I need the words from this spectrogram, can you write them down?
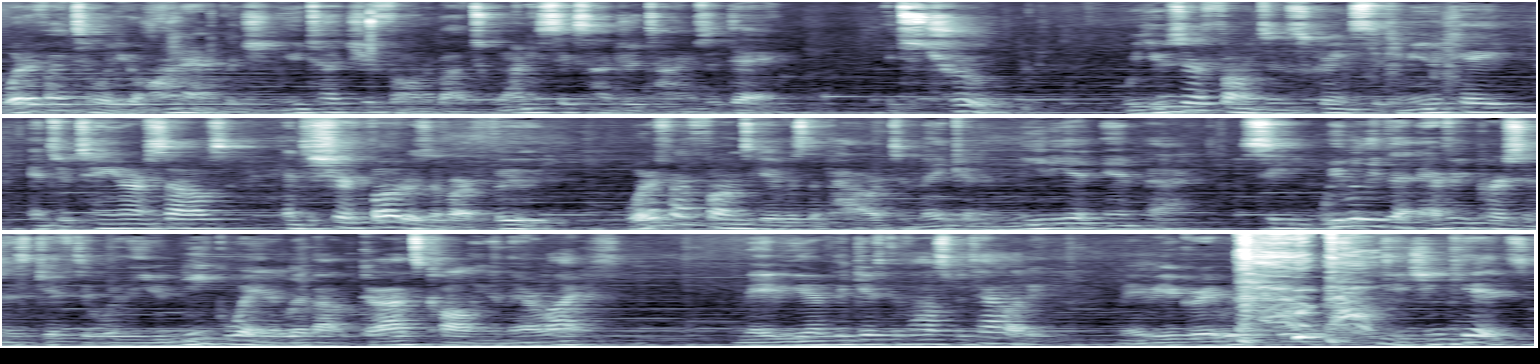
What if I told you on average you touch your phone about 2,600 times a day? It's true. We use our phones and screens to communicate, entertain ourselves, and to share photos of our food. What if our phones gave us the power to make an immediate impact? See, we believe that every person is gifted with a unique way to live out God's calling in their life. Maybe you have the gift of hospitality. Maybe you're great with teaching kids.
